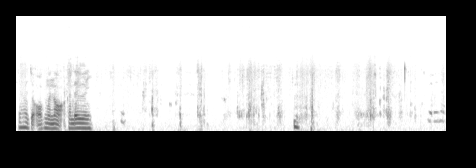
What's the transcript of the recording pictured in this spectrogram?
แล้วเราจะออกมาเนาะกันเลยเจ๊ได้เลย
